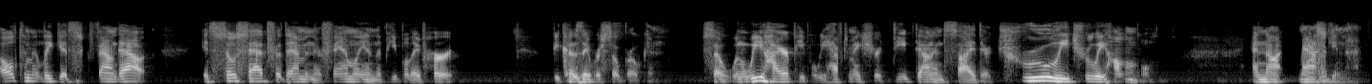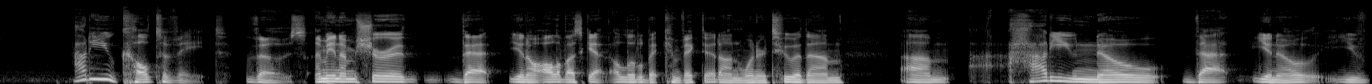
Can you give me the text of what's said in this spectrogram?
ultimately gets found out, it's so sad for them and their family and the people they've hurt because they were so broken. So when we hire people, we have to make sure deep down inside they're truly, truly humble and not masking that. How do you cultivate those? I mean, I'm sure that, you know, all of us get a little bit convicted on one or two of them. Um, how do you know that, you know, you've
